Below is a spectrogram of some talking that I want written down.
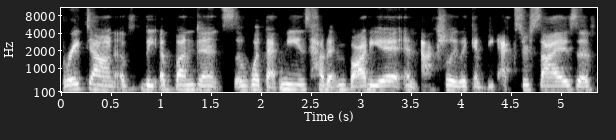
breakdown of the abundance of what that means how to embody it and actually like the exercise of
